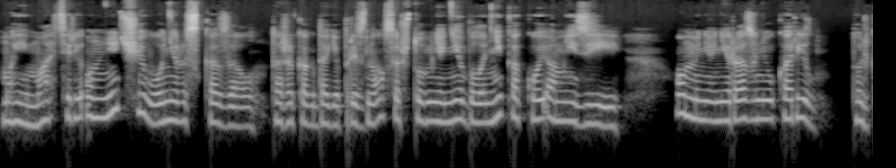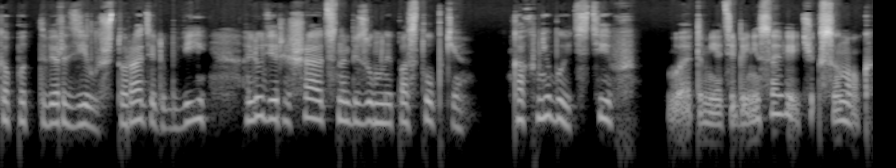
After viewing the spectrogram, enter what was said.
Моей матери он ничего не рассказал, даже когда я признался, что у меня не было никакой амнезии. Он меня ни разу не укорил, только подтвердил, что ради любви люди решаются на безумные поступки. Как мне быть, Стив? В этом я тебе не советчик, сынок.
